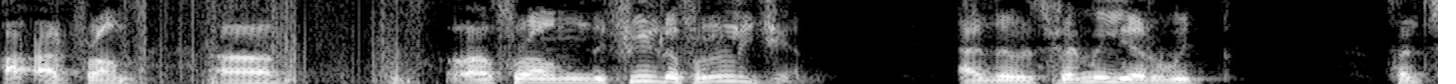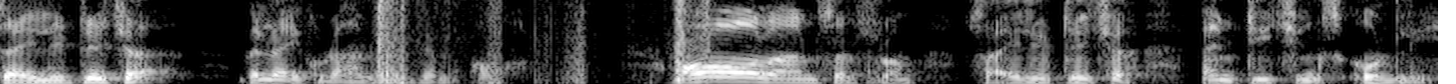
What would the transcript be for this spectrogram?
are from, uh, uh, from the field of religion. As I was familiar with such literature, well, I could answer them all. All answers from Sai literature and teachings only.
